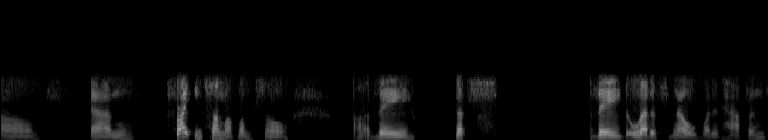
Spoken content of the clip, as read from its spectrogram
um, and frightened some of them. So uh, they that's they let us know what had happened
